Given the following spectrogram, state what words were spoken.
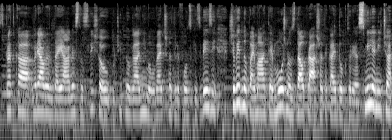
Skratka, verjamem, da je Janez nas slišal, očitno ga nimamo več na telefonski zvezi. Še vedno pa imate možnost, da vprašate kaj dr. Smiljaniča.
